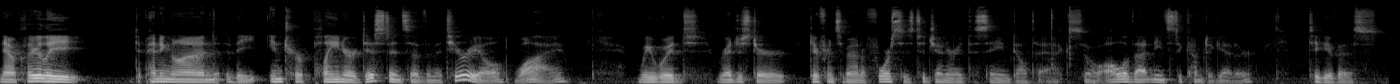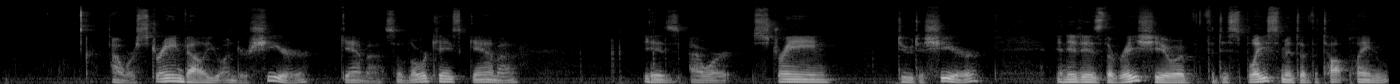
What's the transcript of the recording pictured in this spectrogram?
now, clearly, depending on the interplanar distance of the material, y, we would register different amount of forces to generate the same delta x. So all of that needs to come together to give us our strain value under shear, gamma. So lowercase gamma is our strain due to shear, and it is the ratio of the displacement of the top plane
